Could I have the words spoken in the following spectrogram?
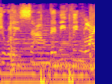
actually sound anything like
